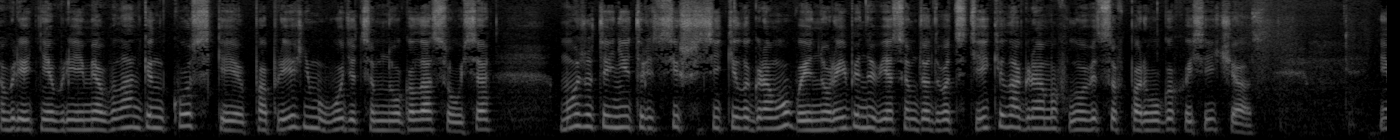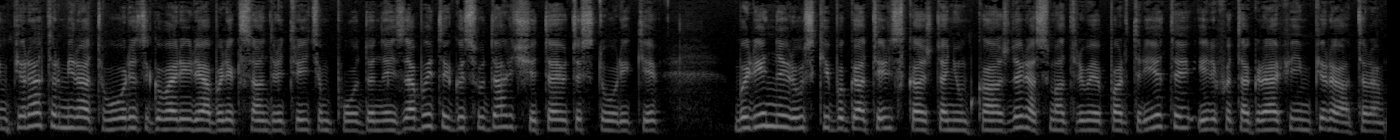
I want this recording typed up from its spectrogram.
в летнее время. В Лангенкоске по-прежнему водится много лосося. Может и не 36-килограммовые, но рыбина весом до 20 килограммов ловится в порогах и сейчас. Император-миротворец, говорили об Александре Третьем подданный, забытый государь, считают историки – Былинный русский богатырь скажет о нем каждый, рассматривая портреты или фотографии императора.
